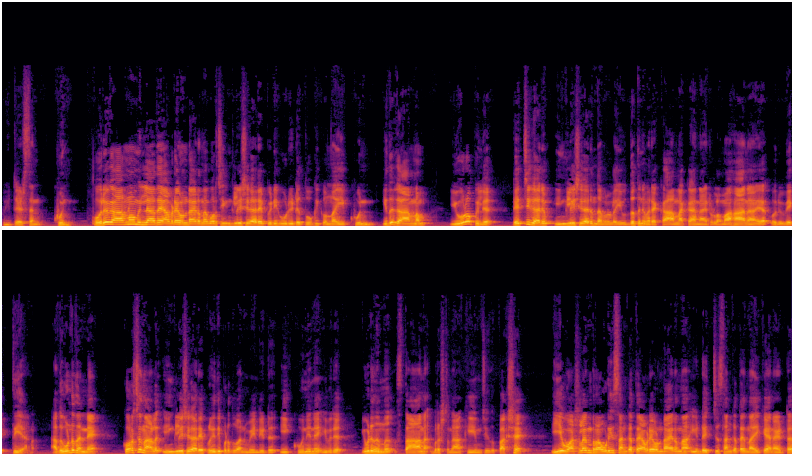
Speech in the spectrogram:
പീറ്റേഴ്സൺ കുൻ ഒരു കാരണവുമില്ലാതെ അവിടെ ഉണ്ടായിരുന്ന കുറച്ച് ഇംഗ്ലീഷുകാരെ പിടികൂടിയിട്ട് തൂക്കിക്കൊന്ന ഈ കുൻ ഇത് കാരണം യൂറോപ്പിൽ ഡച്ചുകാരും ഇംഗ്ലീഷുകാരും തമ്മിലുള്ള യുദ്ധത്തിന് വരെ കാരണക്കാരനായിട്ടുള്ള മഹാനായ ഒരു വ്യക്തിയാണ്. അതുകൊണ്ട് തന്നെ കുറച്ച് നാൾ ഇംഗ്ലീഷുകാരെ പ്രീതിപ്പെടുത്തുവാൻ വേണ്ടിയിട്ട് ഈ കുനിനെ ഇവർ ഇവിടെ നിന്ന് സ്ഥാനഭ്രഷ്ടനാക്കുകയും ചെയ്തു. പക്ഷേ ഈ വഷളൻ റൗഡി സംഘത്തെ അവിടെ ഉണ്ടായിരുന്ന ഈ ഡച്ച് സംഘത്തെ നയിക്കാനായിട്ട്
